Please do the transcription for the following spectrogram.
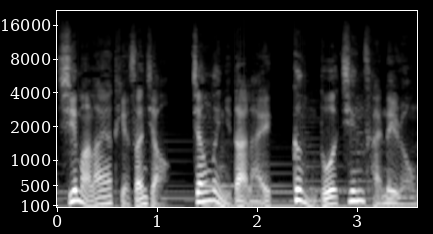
喜马拉雅铁三角将为你带来更多精彩内容。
